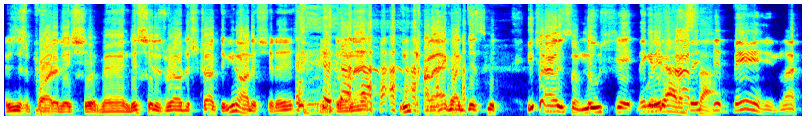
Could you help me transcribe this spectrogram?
This is a part of this shit, man. This shit is real destructive. You know how this shit is. You doing that? You trying to act like this? You trying to do some new shit, nigga? This how stop. this shit been. Like,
